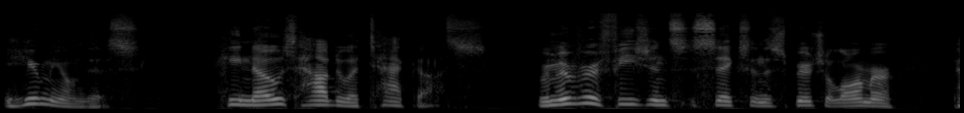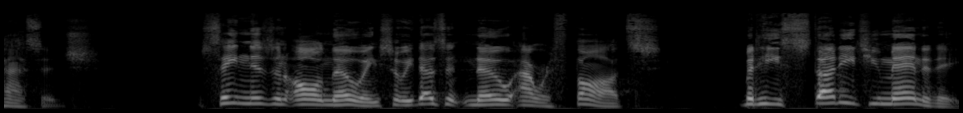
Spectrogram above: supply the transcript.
You hear me on this. He knows how to attack us. Remember Ephesians 6 in the spiritual armor passage. Satan isn't all knowing, so he doesn't know our thoughts, but he studied humanity.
